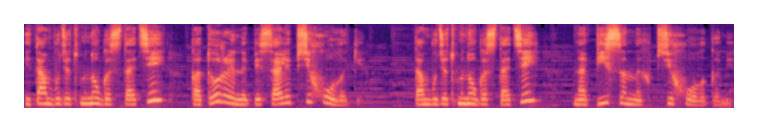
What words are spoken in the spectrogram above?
И там будет много статей, которые написали психологи. Там будет много статей, написанных психологами.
